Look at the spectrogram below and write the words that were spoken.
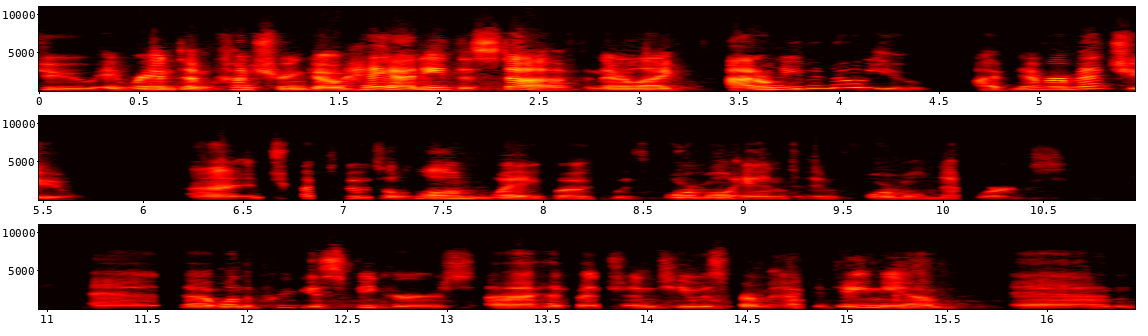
to a random country and go, hey, I need this stuff. And they're like, I don't even know you. I've never met you. Uh, and trust goes a long way, both with formal and informal networks. And uh, one of the previous speakers uh, had mentioned he was from academia, and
